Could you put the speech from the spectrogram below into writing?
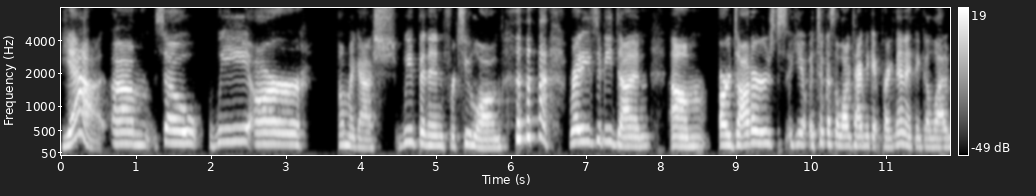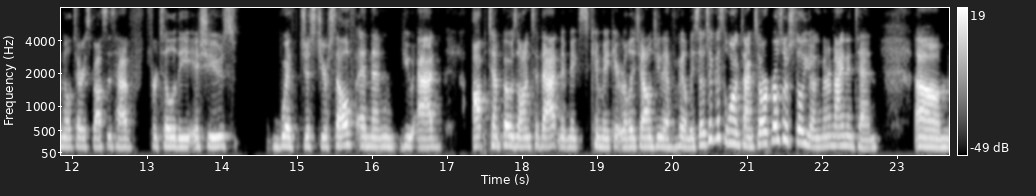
Yeah. Um, so we are oh my gosh, we've been in for too long, ready to be done. Um, our daughters, you know, it took us a long time to get pregnant. I think a lot of military spouses have fertility issues with just yourself, and then you add op tempos onto that and it makes can make it really challenging to have a family. So it took us a long time. So our girls are still young. They're nine and ten. Um,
